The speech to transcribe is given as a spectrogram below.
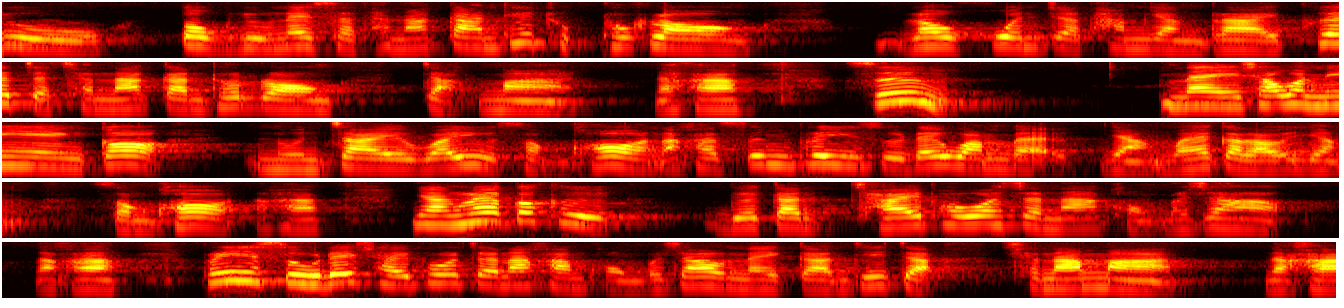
อยู่ตกอยู่ในสถานการณ์ที่ถูกทดลอง เราควรจะทำอย่างไรเพื่อจะชนะการทดลองจากมารนะคะ ซึ่งในเช้าวันนี้เองก็ หนุนใจไว้อยู่ 2 ข้อนะคะ ซึ่งพระเยซูได้วางแบบอย่างไว้กับเราอย่าง 2 ข้อนะคะ อย่างแรกก็คือโดยการใช้พระวจนะของพระเจ้านะคะ พระเยซูได้ใช้พระวจนะคำของพระเจ้าในการที่จะชนะมารนะคะ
